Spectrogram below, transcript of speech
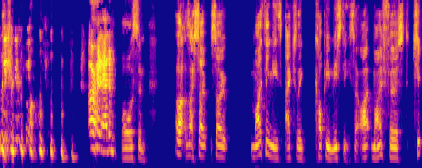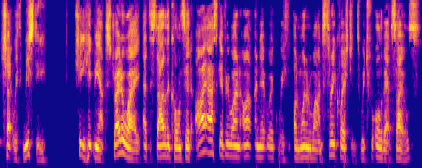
All right, Adam. Awesome. Oh, so, so my thing is actually copy Misty. So I, my first chit chat with Misty, she hit me up straight away at the start of the call and said, I ask everyone I network with on one on ones three questions, which were all about sales.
